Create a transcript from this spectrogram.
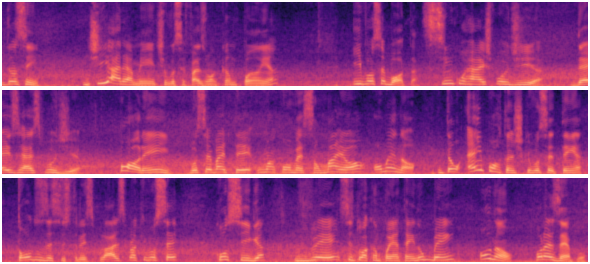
Então assim, diariamente você faz uma campanha e você bota 5 reais por dia, 10 reais por dia. Porém, você vai ter uma conversão maior ou menor. Então é importante que você tenha todos esses três pilares para que você consiga ver se tua campanha está indo bem ou não. Por exemplo,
